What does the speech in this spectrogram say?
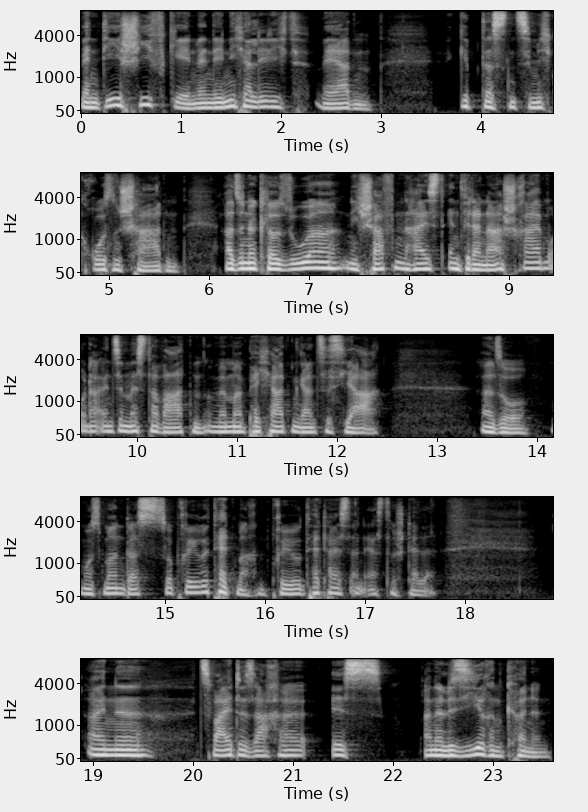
wenn die schief gehen, wenn die nicht erledigt werden, gibt das einen ziemlich großen Schaden. Also eine Klausur nicht schaffen heißt entweder nachschreiben oder ein Semester warten. Und wenn man Pech hat, ein ganzes Jahr. Also muss man das zur Priorität machen. Priorität heißt an erster Stelle. Eine zweite Sache ist analysieren können.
